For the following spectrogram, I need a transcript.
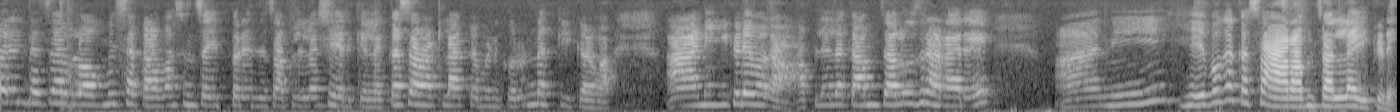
आतापर्यंतचा ब्लॉग मी सकाळपासूनचा इथपर्यंतचा आपल्याला शेअर केला कसा वाटला कमेंट करून नक्की कळवा. आणि इकडे बघा आपल्याला काम चालूच राहणार आहे. आणि हे बघा कसा आराम चाललाय इकडे.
